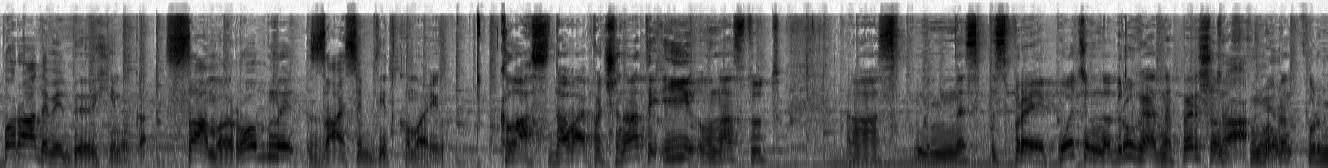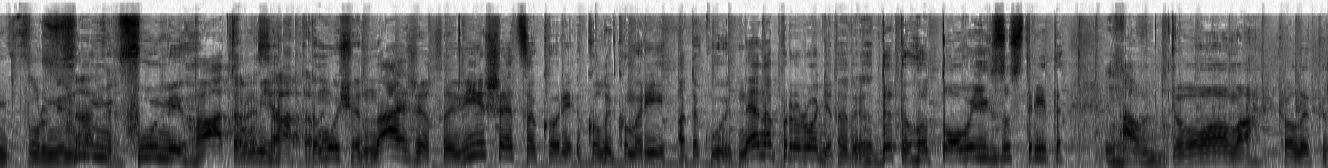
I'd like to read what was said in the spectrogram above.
порада від біохіміка саморобний засіб від комарів. Клас, давай починати. І у нас тут не сп- спрей потім, на друге, а на перше у нас Так, фуміра- ну, фурм- фурмінатор. Фумі- Фумігатори. Саша. Тому що найжахливіше це корі- коли комарі атакують не на природі, та ти- де ти готовий їх зустріти, а вдома, коли ти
